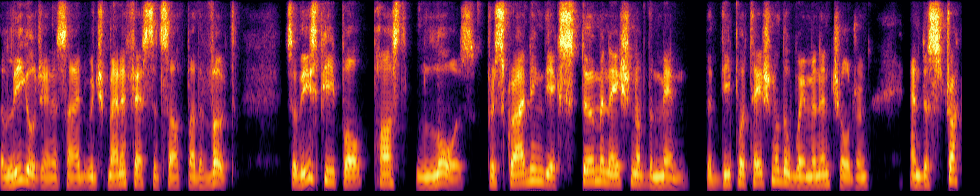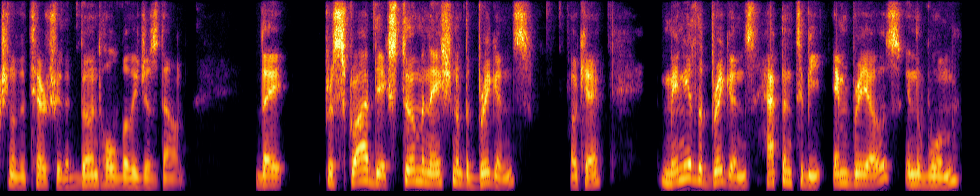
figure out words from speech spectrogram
a legal genocide which manifests itself by the vote. So these people passed laws prescribing the extermination of the men, the deportation of the women and children, and destruction of the territory that burned whole villages down. They prescribed the extermination of the brigands. Okay. Many of the brigands happened to be embryos in the womb,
